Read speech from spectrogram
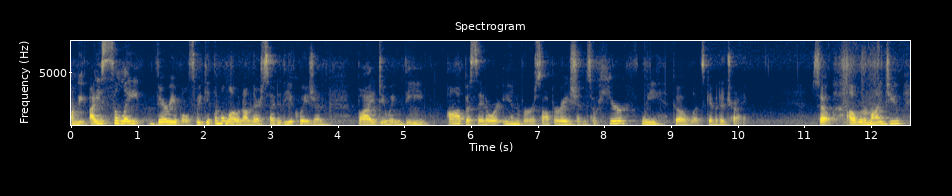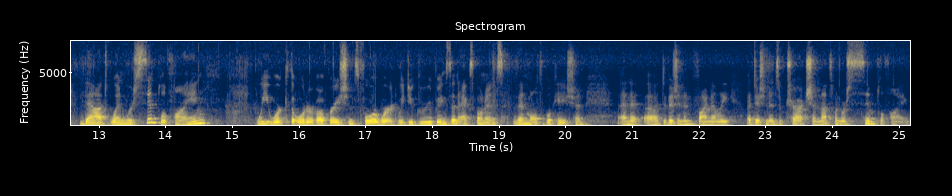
we isolate variables. We get them alone on their side of the equation by doing the opposite or inverse operation. So here we go. Let's give it a try. So I'll remind you that when we're simplifying, we work the order of operations forward. We do groupings and exponents, then multiplication and uh, division, and finally addition and subtraction. That's when we're simplifying.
